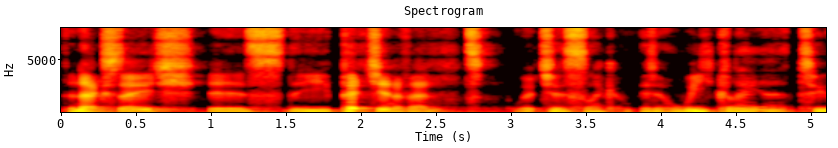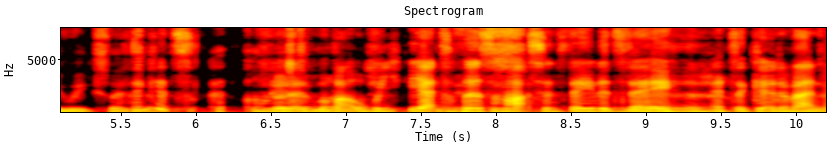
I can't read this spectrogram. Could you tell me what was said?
the next stage is the pitching event, which is like is it a week later, two weeks later? I think it's uh, only about a week. Yeah, it's the first of March since David's Day. It's a good event,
